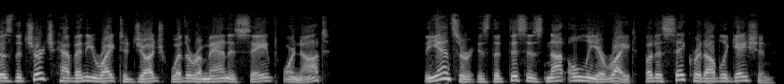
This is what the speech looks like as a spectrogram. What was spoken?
Does the church have any right to judge whether a man is saved or not? The answer is that this is not only a right but a sacred obligation.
